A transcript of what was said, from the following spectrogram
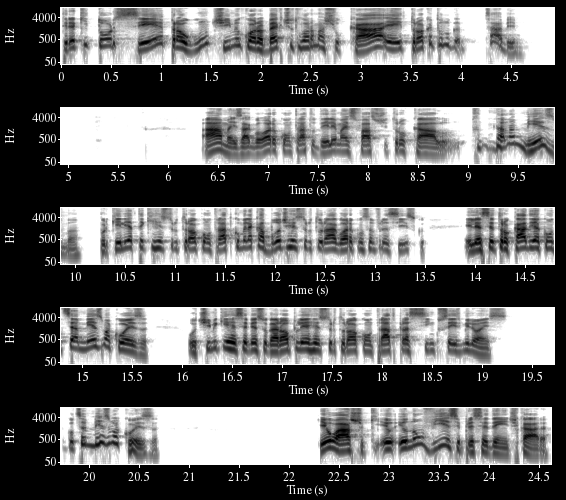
teria que torcer para algum time o quarterback titular machucar e aí troca pelo, sabe? Ah, mas agora o contrato dele é mais fácil de trocá-lo. Dá na mesma, porque ele ia ter que reestruturar o contrato como ele acabou de reestruturar agora com o São Francisco. Ele ia ser trocado e ia acontecer a mesma coisa. O time que recebesse o Garoppolo ia reestruturar o contrato para 5, 6 milhões. Aconteceu a mesma coisa. Eu acho que. Eu, eu não vi esse precedente, cara.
